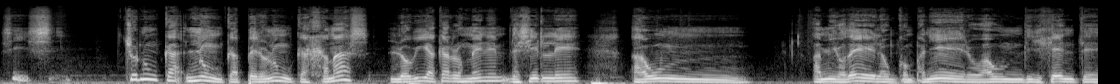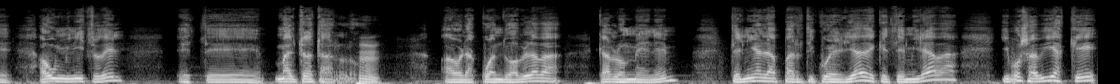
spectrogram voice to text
Sí, sí. Yo nunca, nunca, pero nunca, jamás lo vi a Carlos Menem decirle a un amigo de él, a un compañero, a un dirigente, a un ministro de él, este, maltratarlo. Mm. Ahora, cuando hablaba Carlos Menem, tenía la particularidad de que te miraba y vos sabías que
